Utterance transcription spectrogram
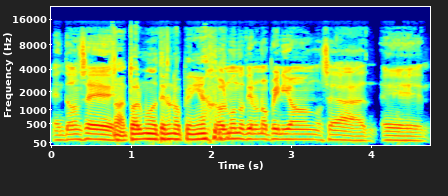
Entonces, No, todo el mundo tiene una opinión. todo el mundo tiene una opinión, o sea, eh,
